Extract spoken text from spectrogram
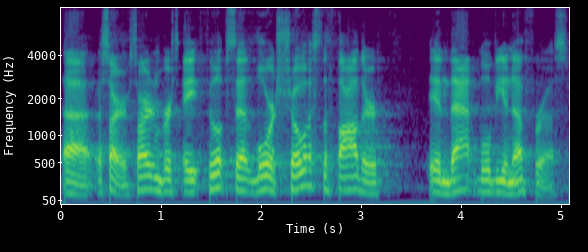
Uh, sorry, starting in verse 8. Philip said, Lord, show us the Father, and that will be enough for us.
